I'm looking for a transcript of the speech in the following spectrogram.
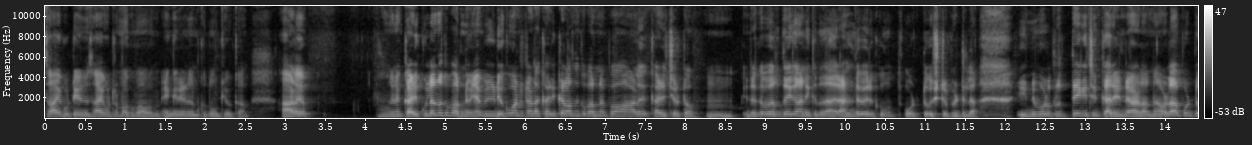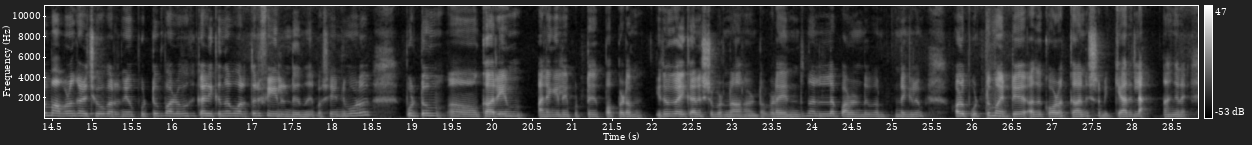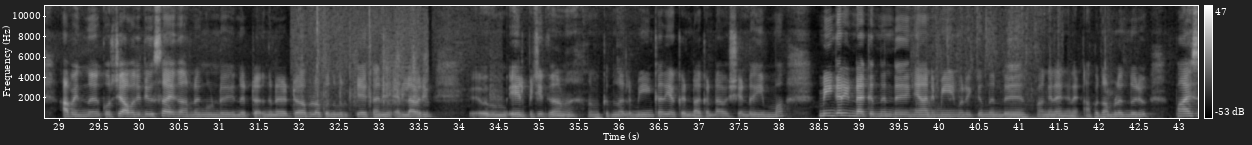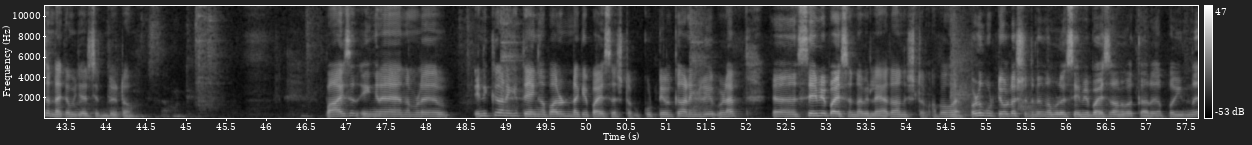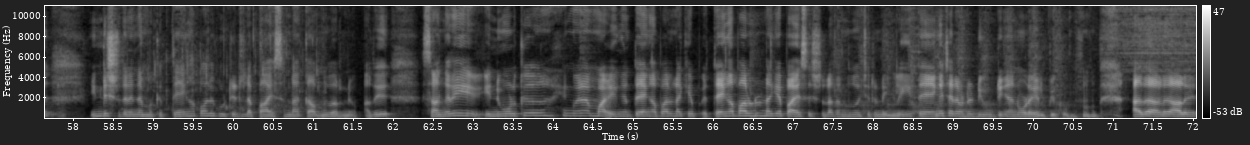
സായ്ക്കുട്ടി സായ്ക്കുട്ടിയുടെ മുഖഭാവം എങ്ങനെയാണ് നമുക്ക് നോക്കി നോക്കാം. ആൾ ഇങ്ങനെ കഴിക്കില്ല എന്നൊക്കെ പറഞ്ഞു. ഞാൻ വീഡിയോക്ക് കണ്ടിട്ട് അവിടെ കഴിക്കണം എന്നൊക്കെ പറഞ്ഞപ്പോൾ ആൾ കഴിച്ചിട്ടോ ഇതൊക്കെ വെറുതെ കാണിക്കുന്നത്. രണ്ടുപേർക്കും ഒട്ടും ഇഷ്ടപ്പെട്ടില്ല. ഇന്നുമോൾ പ്രത്യേകിച്ചും കറിന്റെ ആളാണ്. അവൾ ആ പുട്ടും അവളും കഴിച്ചോ പറഞ്ഞു പുട്ടും പഴമൊക്കെ കഴിക്കുന്ന പോലത്തെ ഒരു ഫീൽ ഉണ്ടെന്ന്. പക്ഷേ ഇന്നുമോൾ പുട്ടും കറിയും അല്ലെങ്കിൽ പുട്ട് പപ്പടം ഇതൊക്കെ കഴിക്കാൻ ഇഷ്ടപ്പെടുന്ന ആളാണ് കേട്ടോ. ഇവിടെ എന്ത് നല്ല പഴമുണ്ട് പറഞ്ഞിട്ടുണ്ടെങ്കിലും അവൾ പുട്ടുമായിട്ട് അത് കുഴക്കാൻ ശ്രമിക്കാറില്ല. അങ്ങനെ. അപ്പോൾ ഇന്ന് കുറച്ച് അവധി ദിവസമായ കാരണം കൊണ്ട് ഇന്നിട്ട് ഇങ്ങനെ ടേബിളൊക്കെ ഒന്ന് വൃത്തിയാക്കാൻ എല്ലാവരും ഏൽപ്പിച്ചിരിക്കുകയാണ്. നമുക്കിന്ന് നല്ല മീൻ കറിയൊക്കെ ഉണ്ടാക്കേണ്ട ആവശ്യമുണ്ട്. ഇമ്മ മീൻ കറി ഉണ്ടാക്കുന്നുണ്ട് ഞാൻ മീൻ മുറിക്കുന്നുണ്ട് അങ്ങനെ അങ്ങനെ. അപ്പോൾ നമ്മൾ ഇന്നൊരു പായസം ഉണ്ടാക്കാൻ വിചാരിച്ചിട്ടുണ്ട് കേട്ടോ. പായസം ഇങ്ങനെ നമ്മൾ എനിക്കാണെങ്കിൽ തേങ്ങാപ്പാൽ ഉണ്ടാക്കിയ പായസം ഇഷ്ടം. കുട്ടികൾക്കാണെങ്കിൽ ഇവിടെ സേമിയ പായസം ഉണ്ടാവില്ലേ? അതാണ് ഇഷ്ടം. അപ്പോൾ എപ്പോഴും കുട്ടികളുടെ ഇഷ്ടത്തിന് നമ്മൾ സേമിയ പായസമാണ് വെക്കാറ്. അപ്പോൾ ഇന്ന് എന്റെ ഇഷ്ടത്തിന് നമുക്ക് തേങ്ങാപ്പാൽ കൂട്ടിയിട്ടുള്ള പായസം ഉണ്ടാക്കാം എന്ന് പറഞ്ഞു. അത് സംഗതി ഇന്നുമോൾക്ക് ഇങ്ങനെ മ- ഇങ്ങനെ തേങ്ങാപ്പാൽ ഉണ്ടാക്കിയ തേങ്ങാപ്പാലോട് ഉണ്ടാക്കിയ പായസം ഇഷ്ടമില്ലാത്ത എന്താണെന്ന് വെച്ചിട്ടുണ്ടെങ്കിൽ ഈ തേങ്ങ ചിലവന്റെ ഡ്യൂട്ടി ഞാൻ ഓളെ ഏൽപ്പിക്കും. അതാണ് ആൾ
